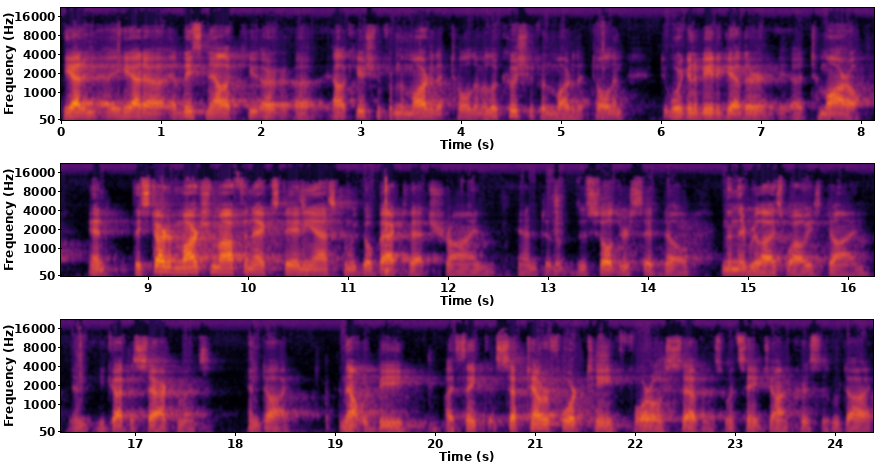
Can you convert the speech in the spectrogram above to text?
he had, an, he had a, at least an allocu, uh, uh, allocution from the martyr that told him, a locution from the martyr that told him, we're going to be together uh, tomorrow. And they started marching him off the next day, and he asked, Can we go back to that shrine? And the, the soldiers said no. And then they realized, wow, he's dying. And he got the sacraments and died. And that would be, I think, September 14th, 407 is when St. John Chrysostom died.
